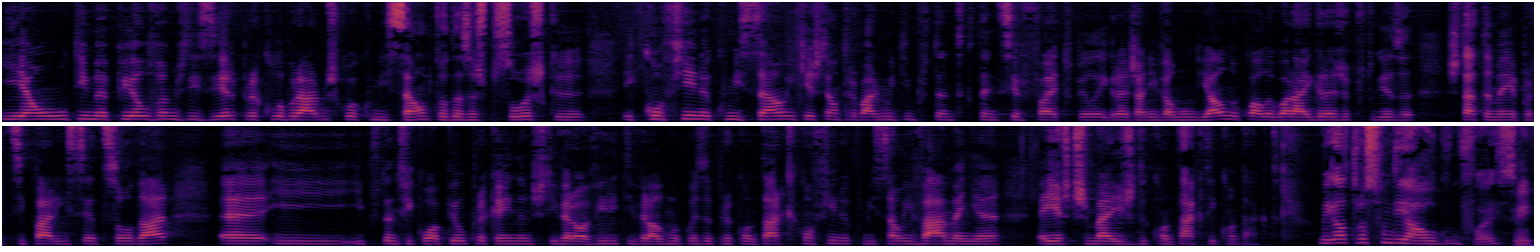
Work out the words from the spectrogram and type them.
e é um último apelo, vamos dizer, para colaborarmos com a Comissão, todas as pessoas que, que confiem na Comissão e que este é um trabalho muito importante que tem de ser feito pela Igreja a nível mundial, no qual agora a Igreja Portuguesa está também a participar e isso é de saudar. Uh, e, e, portanto, fica o apelo para quem ainda nos estiver a ouvir e tiver alguma coisa para contar, que confie na Comissão e vá amanhã a estes meios de contacto e contacto. Miguel trouxe um diálogo, não foi? Sim,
